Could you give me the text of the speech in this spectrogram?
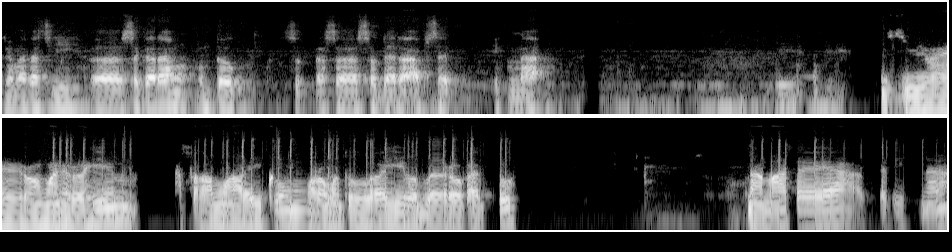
terima kasih. Uh, sekarang untuk saudara Abset Ikna, Bismillahirrahmanirrahim. Assalamualaikum warahmatullahi wabarakatuh. Nama saya Asad Isna,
